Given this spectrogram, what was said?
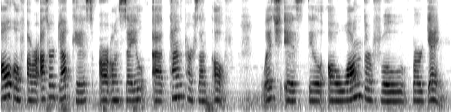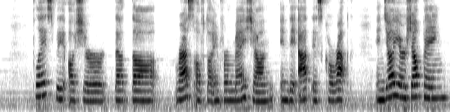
all of our other jackets are on sale at 10% off, which is still a wonderful bargain. Please be assured that the rest of the information in the ad is correct. Enjoy your shopping!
